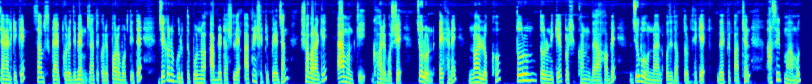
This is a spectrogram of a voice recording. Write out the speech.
চ্যানেলটিকে সাবস্ক্রাইব করে দিবেন, যাতে করে পরবর্তীতে যে কোনো গুরুত্বপূর্ণ আপডেট আসলে আপনি সেটি পেয়ে যান। সবার আগে এমনকি ঘরে বসে চলুন, এখানে নয় লক্ষ তরুণ তরুণীকে প্রশিক্ষণ দেওয়া হবে যুব উন্নয়ন অধিদপ্তর থেকে। দেখতে পাচ্ছেন আসিফ মাহমুদ,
